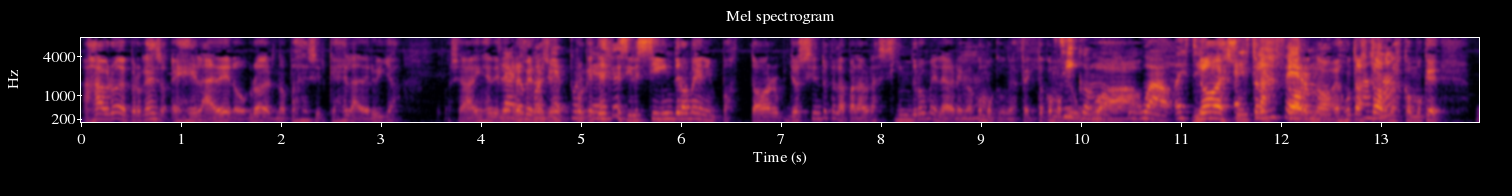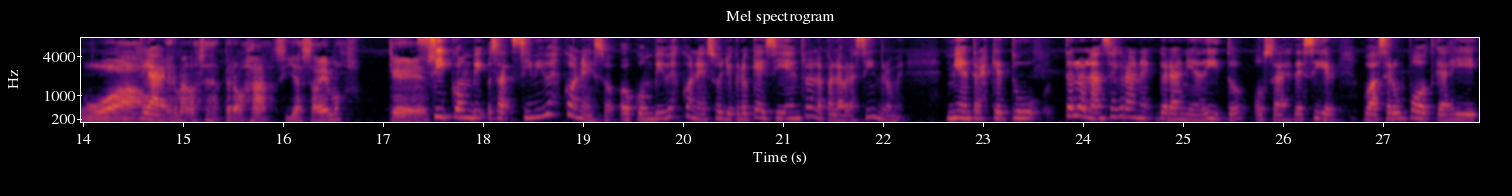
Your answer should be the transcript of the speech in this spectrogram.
Ajá, brother, ¿pero qué es eso? Es heladero, brother, no puedes decir que es heladero y ya. O sea, ingeniería Claro, en refrigeración. porque- Porque, porque- tienes que decir síndrome del impostor. Yo siento que la palabra síndrome le agrega como que un efecto como Sí, que como, wow. "Wow, estoy- no, es un trastorno, enfermo". es un trastorno, Ajá. es como que wow. Claro. Hermano, o sea, pero ajá, si ya sabemos qué es. Si, o sea, si vives con eso o convives con eso, yo creo que ahí sí entra la palabra síndrome. Mientras que tú te lo lances grane- graneadito, o sea, es decir, voy a hacer un podcast y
